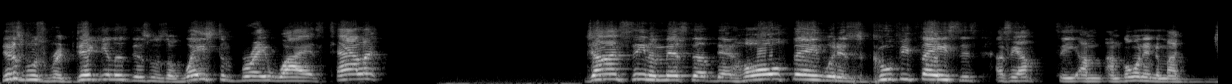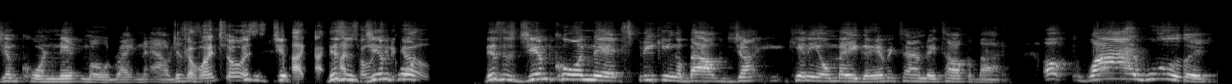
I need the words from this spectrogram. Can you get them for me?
This was ridiculous. This was a waste of Bray Wyatt's talent. John Cena messed up that whole thing with his goofy faces. I see. I'm see. I'm I'm going into my Jim Cornette mode right now. This Go is this is Jim. I, I, this I is Jim you to Cor- go. This is Jim Cornette speaking about John, Kenny Omega every time they talk about him. Oh, why would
